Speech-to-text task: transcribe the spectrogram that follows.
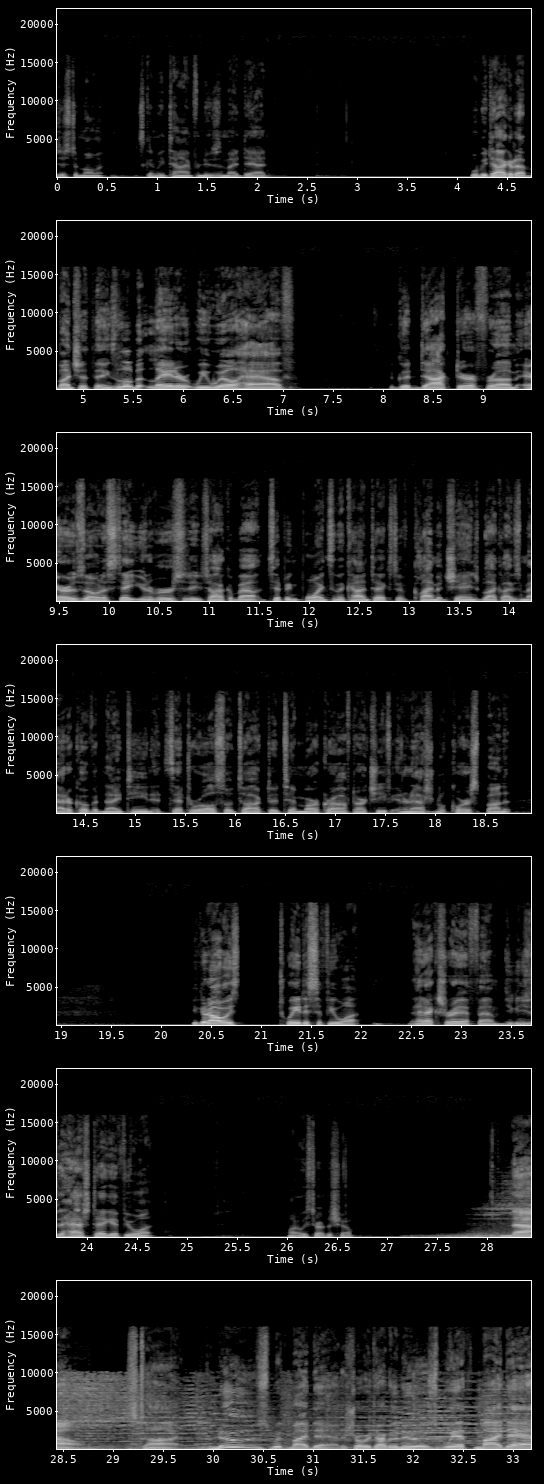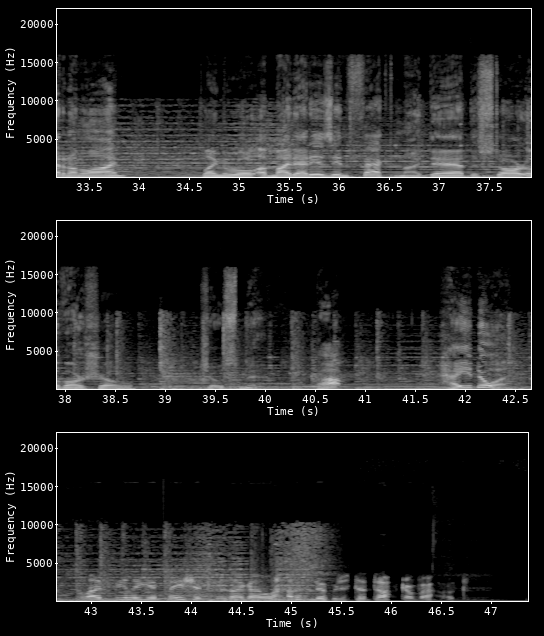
in just a moment. It's going to be time for news with my dad. We'll be talking about a bunch of things. A little bit later, we will have a good doctor from Arizona State University to talk about tipping points in the context of climate change, Black Lives Matter, COVID 19, etc. We'll also talk to Tim Marcroft, our chief international correspondent. You can always tweet us if you want at X-Ray FM. You can use the hashtag if you want. Why don't we start the show? Now it's time for news with my dad. A show we talk about the news with my dad, and on the line, playing the role of my dad is in fact my dad, the star of our show, Joe Smith. Pop, how you doing? Well, I'm feeling impatient because I got a lot of news to talk about.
